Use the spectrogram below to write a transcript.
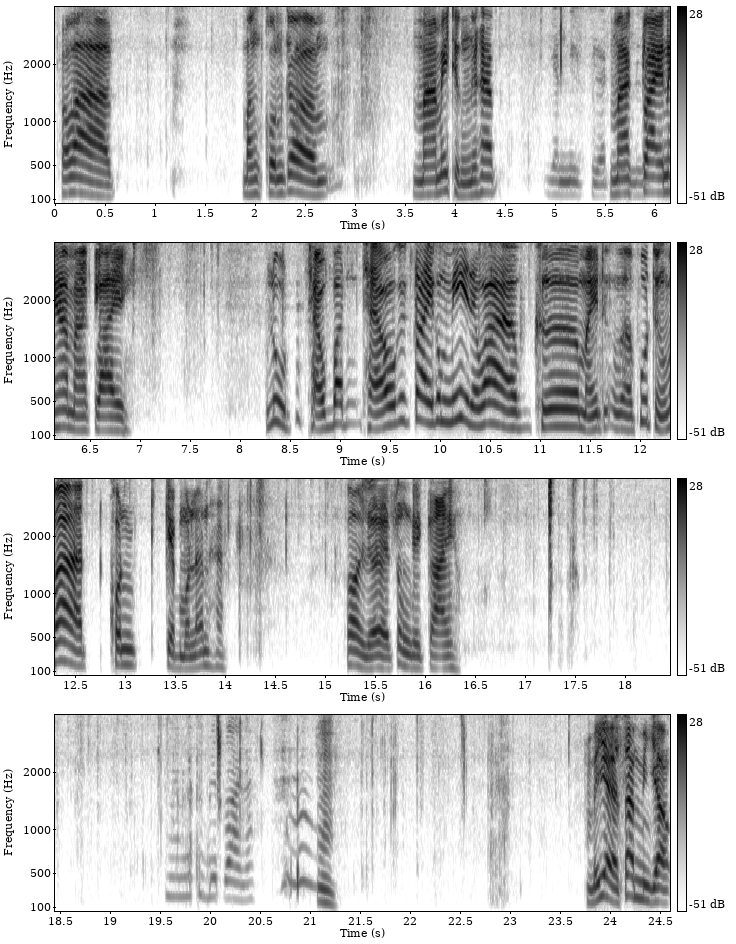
เพราะว่า บางคนก็มาไม่ถึงนะครับ ยังมีเสือมาไกลนะครับมาไกล ลูกแถวบ้านแถวใกล้ๆก็มีแต่ว่า คือหมายถึงเอ่อพูดถึงว่าคนเก็บหมดแล้วนะครับ ก็เหลือแต่ต้องไกลมันไม่คือบีบร้อยนะๆอืมไม่อยากซ้ำมีเยอะ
